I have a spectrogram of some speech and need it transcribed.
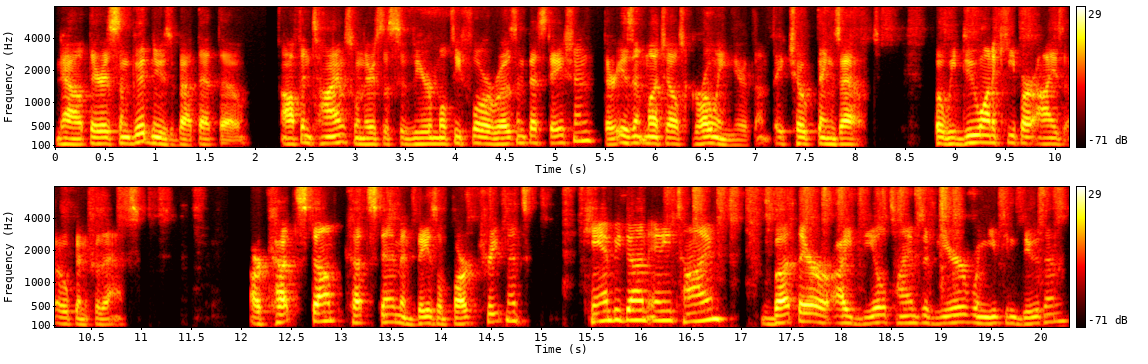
Now, there is some good news about that though. Oftentimes, when there's a severe multiflora rose infestation, there isn't much else growing near them. They choke things out. But we do want to keep our eyes open for that. Our cut stump, cut stem, and basal bark treatments can be done anytime, but there are ideal times of year when you can do them.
